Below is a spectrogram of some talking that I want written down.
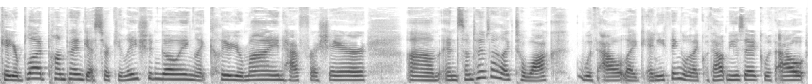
get your blood pumping, get circulation going, like clear your mind, have fresh air. Um, and sometimes I like to walk without like anything, like without music, without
